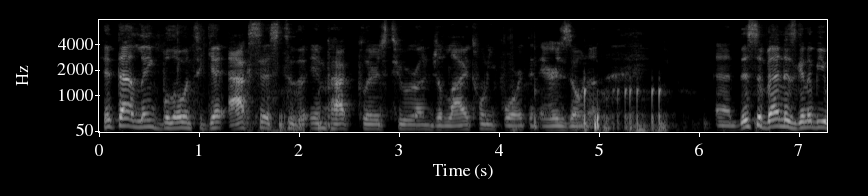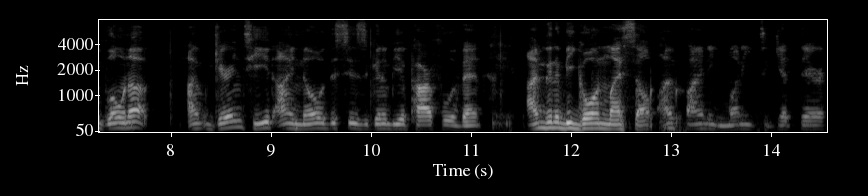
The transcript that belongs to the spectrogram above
Hit that link below and to get access to the Impact Players Tour on July 24th in Arizona. And this event is going to be blown up. I'm guaranteed. I know this is going to be a powerful event. I'm going to be going myself. I'm finding money to get there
